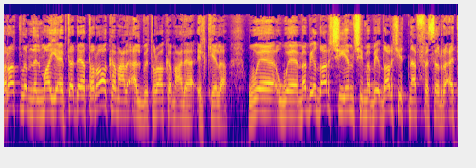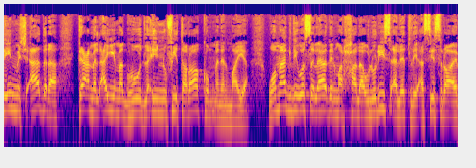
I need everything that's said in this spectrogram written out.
رطل من المية ابتدى يتراكم على القلب يتراكم على الكلى. وما بيقدرش يمشي ما بيقدرش يتنفس الرئتين مش قادرة تعمل أي مجهود لأنه في تراكم من المية. ومجدي وصل لهذه المرحلة ولوريس قالت لي أسيس رائف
